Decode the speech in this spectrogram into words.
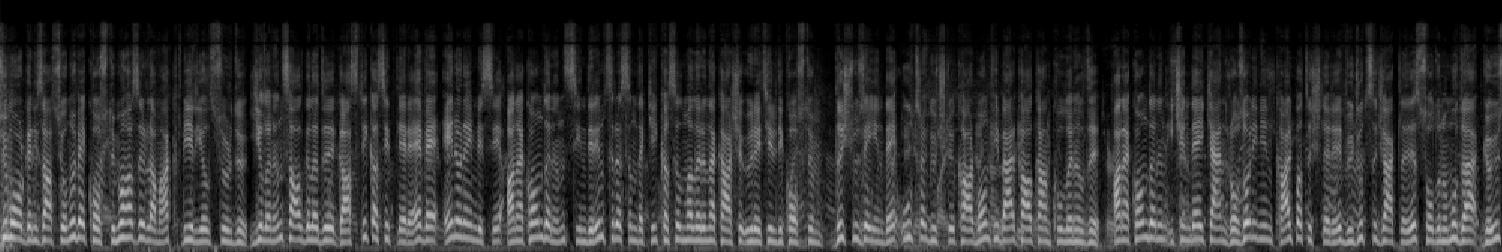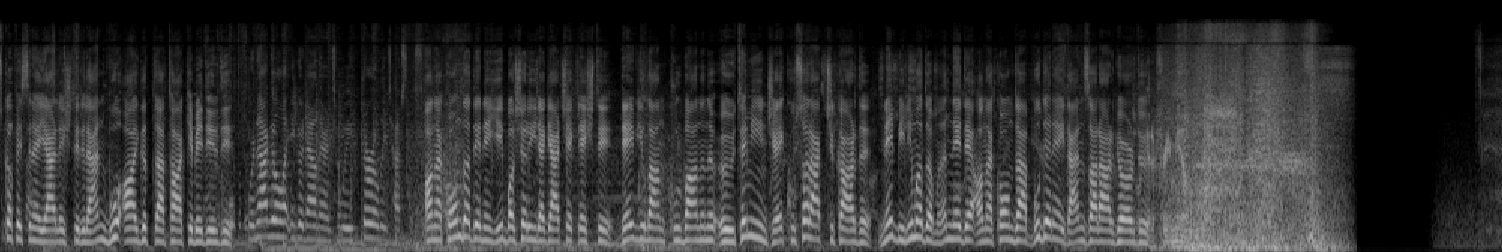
Tüm organizasyonu ve kostümü hazırlamak bir yıl sürdü. Yılanın salgıladığı gastrik asitlere ve en önemlisi anakondanın sindirim sırasındaki kasılmalarına karşı üretildi kostüm. Dış yüzeyinde ultra güçlü karbon fiber kalkan kullanıldı. Anakondanın içindeyken Rozzoli'nin kalp atışları, vücut sıcaklığı, solunumu da göğüs kafesine yerleştirilen bu aygıtla takip edildi. Anakonda deneyi başarıyla gerçekleşti. Dev yılan kurbanını öğütemeyince kusarak çıkardı. Ne bilim adamı ne de anakonda bu deneyden zarar gördü.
